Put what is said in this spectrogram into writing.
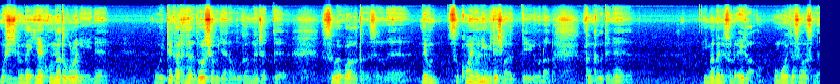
もし自分がいきなりこんなところにね置いてかれたらどうしようみたいなこと考えちゃってすごい怖かったんですよね。でもそう怖いのに見てしまうっていうような感覚でねいまだにその絵が思い出せますね。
